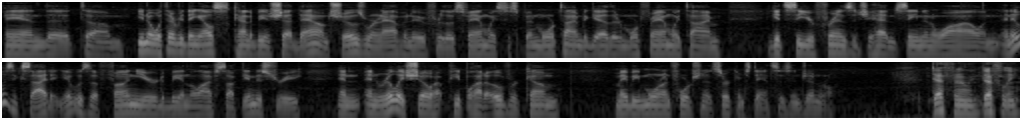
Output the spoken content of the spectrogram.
And that, um, you know, with everything else kind of being shut down, shows were an avenue for those families to spend more time together, more family time. You get to see your friends that you hadn't seen in a while. And, and it was exciting. It was a fun year to be in the livestock industry and, and really show how people how to overcome maybe more unfortunate circumstances in general. Definitely, definitely.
